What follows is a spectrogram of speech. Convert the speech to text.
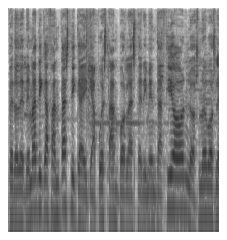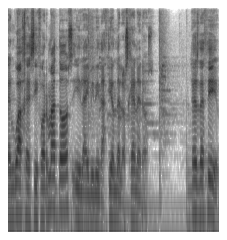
pero de temática fantástica y que apuestan por la experimentación, los nuevos lenguajes y formatos y la hibridación de los géneros. Es decir,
